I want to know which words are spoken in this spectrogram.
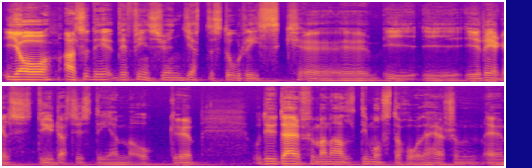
Ja, alltså det, det finns ju en jättestor risk eh, i, i, i regelstyrda system och, eh, och det är ju därför man alltid måste ha det här som eh,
